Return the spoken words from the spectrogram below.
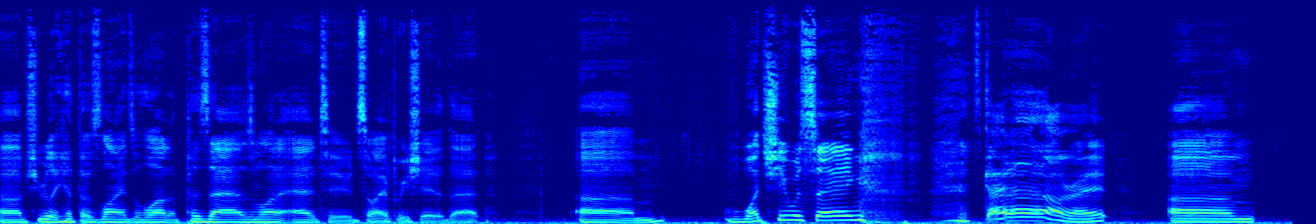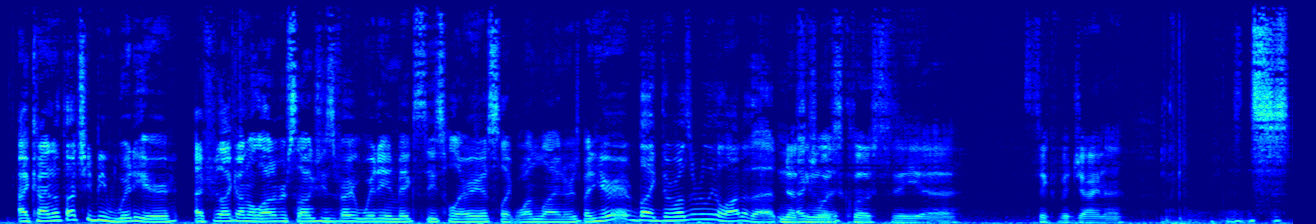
um, she really hit those lines with a lot of pizzazz and a lot of attitude, so I appreciated that. Um, what she was saying, it's kind of all right. Um, I kind of thought she'd be wittier. I feel like on a lot of her songs, she's very witty and makes these hilarious like one-liners. But here, like, there wasn't really a lot of that. nothing actually. was close to the uh, thick vagina. S-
